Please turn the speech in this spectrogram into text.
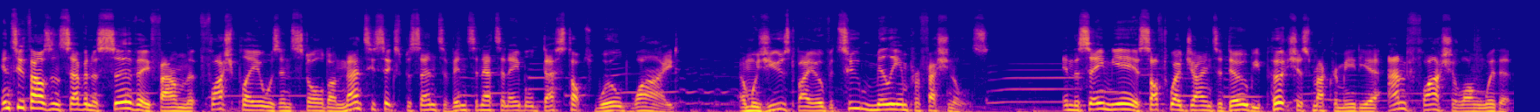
In 2007, a survey found that Flash Player was installed on 96% of internet enabled desktops worldwide and was used by over 2 million professionals. In the same year, software giant Adobe purchased Macromedia and Flash along with it.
